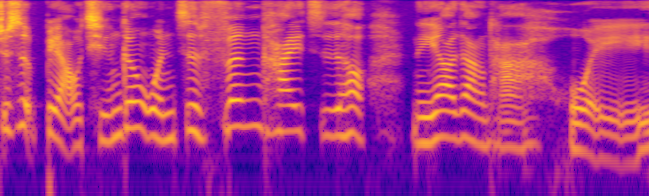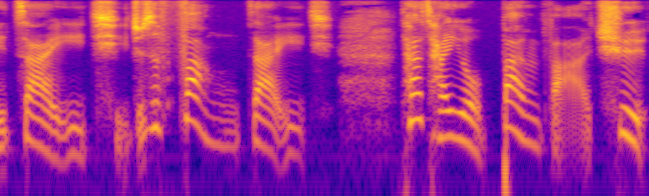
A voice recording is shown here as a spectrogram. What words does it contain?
就是表情跟文字分开之后，你要让它回在一起，就是放在一起，它才有办法去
